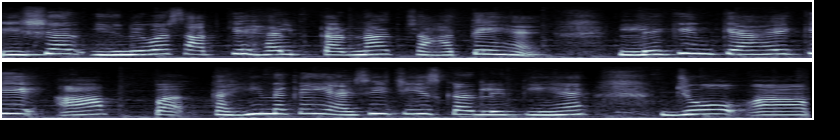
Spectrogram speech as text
ईश्वर यूनिवर्स आपकी हेल्प करना चाहते हैं। लेकिन क्या है कि आप कहीं ना कहीं ऐसी चीज़ कर लेती हैं जो आ,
